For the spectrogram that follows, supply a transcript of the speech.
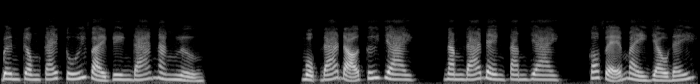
Bên trong cái túi vài viên đá năng lượng. Một đá đỏ tứ giai, năm đá đen tam giai, có vẻ mày giàu đấy.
